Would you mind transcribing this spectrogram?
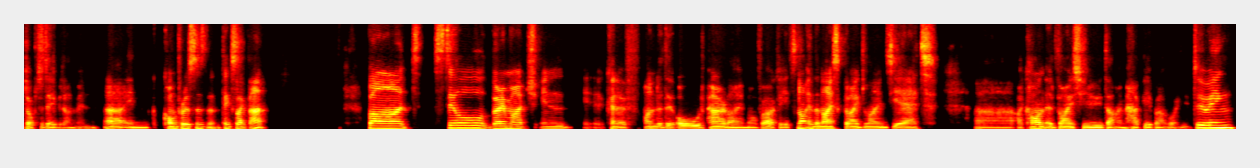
Dr. David Unwin uh, in conferences and things like that, but still very much in eh, kind of under the old paradigm of okay, it's not in the NICE guidelines yet. Uh, I can't advise you that I'm happy about what you're doing.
